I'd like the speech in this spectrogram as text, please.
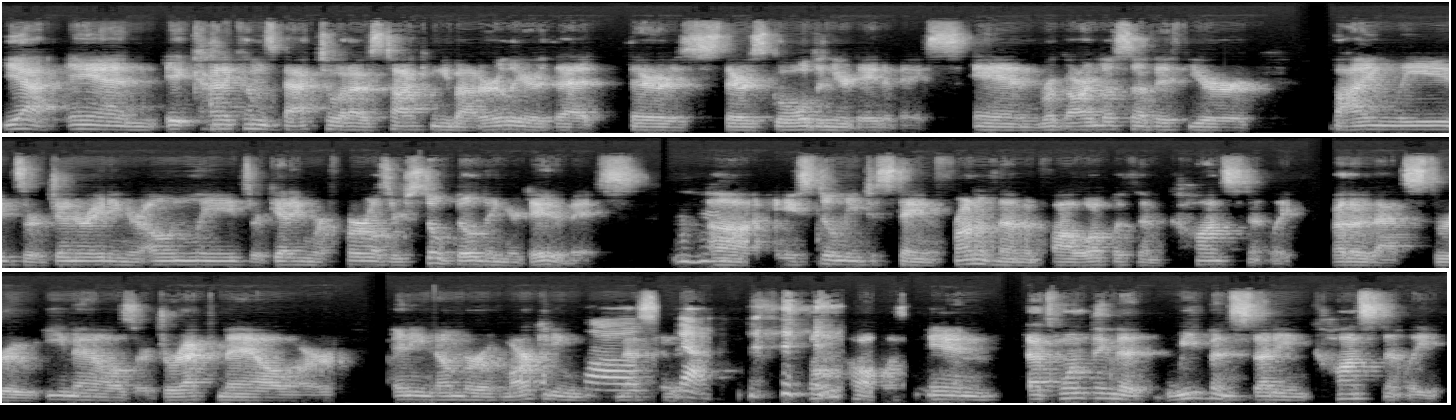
Yeah and it kind of comes back to what i was talking about earlier that there's there's gold in your database. And regardless of if you're buying leads or generating your own leads or getting referrals you're still building your database Mm-hmm. Uh, and you still need to stay in front of them and follow up with them constantly, whether that's through emails or direct mail or any number of marketing messages, yeah. phone calls. And that's one thing that we've been studying constantly.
